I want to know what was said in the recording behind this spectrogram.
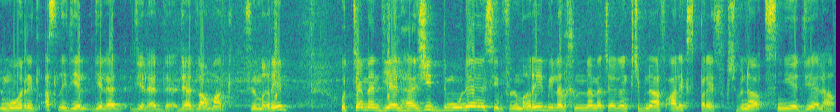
المورد الأصلي ديال ديال هاد ديال هاد ديال هاد la marque في المغرب. والثمن ديالها جد مناسب في المغرب إلا دخلنا مثلا كتبناها في AliExpress وكتبنا السمية ديالها.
